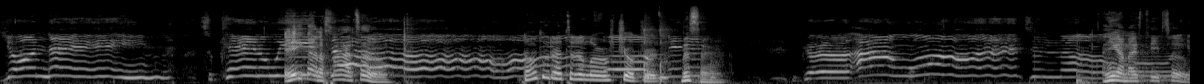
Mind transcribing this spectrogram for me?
your name. So can we? He kinda fine, too. Don't do that to the little children. Listen, Girl, I want to know. He got nice teeth, too.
